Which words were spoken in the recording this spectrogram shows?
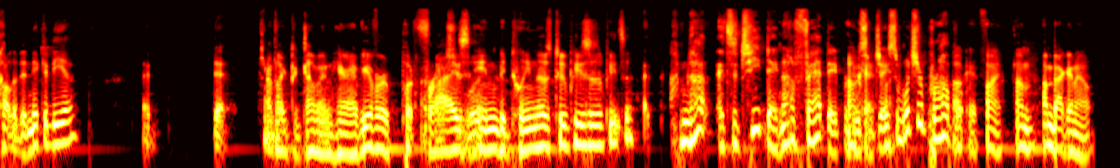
Call it a nicodilla. That that I'd like to come in here. Have you ever put fries in between those two pieces of pizza? I'm not. It's a cheat day, not a fat day, producer Okay, Jason. What's your problem? Okay, fine. I'm I'm backing out.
